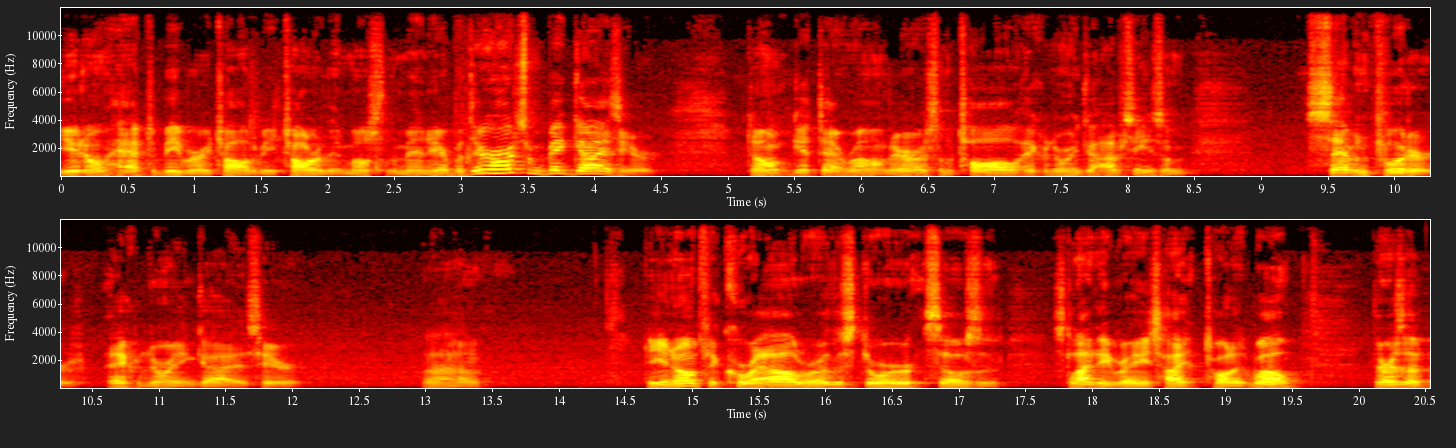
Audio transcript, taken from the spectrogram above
You don't have to be very tall to be taller than most of the men here, but there are some big guys here. Don't get that wrong. There are some tall Ecuadorian guys. I've seen some seven footer Ecuadorian guys here. Uh, do you know if the Coral or other store sells a slightly raised height toilet? Well, there's a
